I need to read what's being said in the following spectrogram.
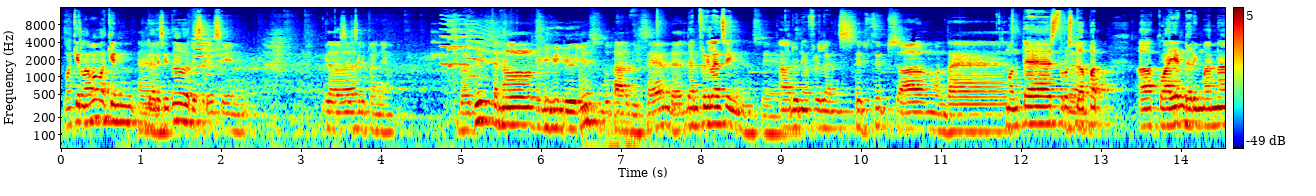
makin lama makin Eh. dari situ diseriusin gitu Ya. sih ceritanya Berarti channel video-videonya seputar desain dan, dan freelancing Freelancing. Ah, dunia freelance tips-tips soal konten. montes terus Ya. dapat uh, klien dari mana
